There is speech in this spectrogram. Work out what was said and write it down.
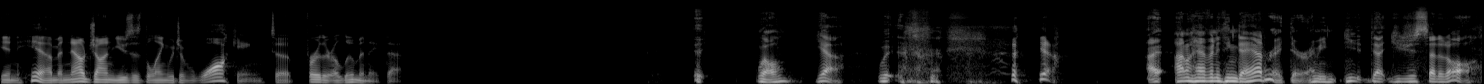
in him. And now John uses the language of walking to further illuminate that. Well, yeah. Yeah. I, I don't have anything to add right there. I mean, you, that you just said it all.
